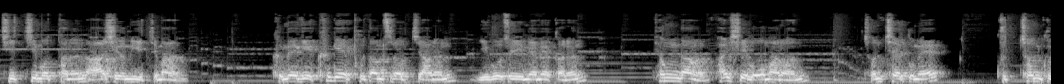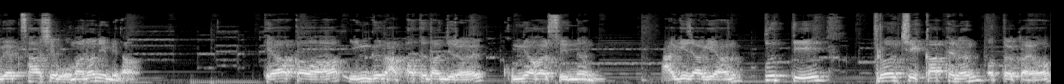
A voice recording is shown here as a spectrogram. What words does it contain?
짓지 못하는 아쉬움이 있지만 금액이 크게 부담스럽지 않은 이곳의 매매가는 평당 85만원, 전체 금액 9,945만원입니다. 대학가와 인근 아파트 단지를 공략할 수 있는 아기자기한 뿌띠 브런치 카페는 어떨까요?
